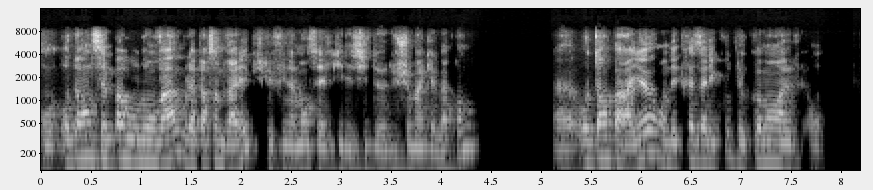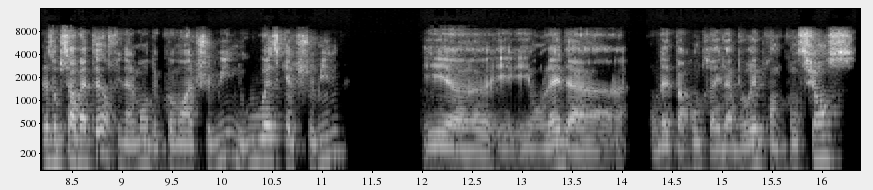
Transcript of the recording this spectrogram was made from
autant on ne sait pas où l'on va, où la personne va aller, puisque finalement c'est elle qui décide du chemin qu'elle va prendre. Euh, autant par ailleurs, on est très à l'écoute de comment elle, très observateur finalement de comment elle chemine, où est-ce qu'elle chemine, et, euh, on l'aide à, on par contre à élaborer, prendre conscience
